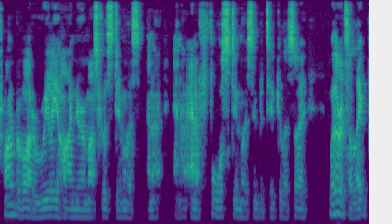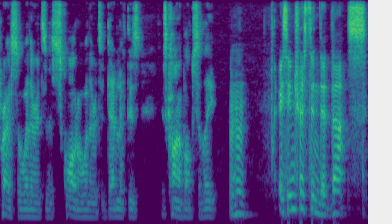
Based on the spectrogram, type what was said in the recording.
trying to provide a really high neuromuscular stimulus and a, and a, and a force stimulus in particular. So whether it's a leg press or whether it's a squat or whether it's a deadlift is is kind of obsolete. Mm-hmm it's interesting that that's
